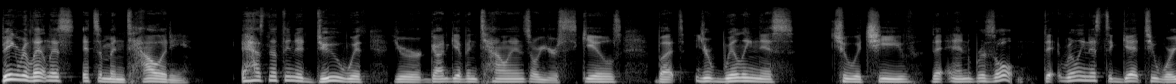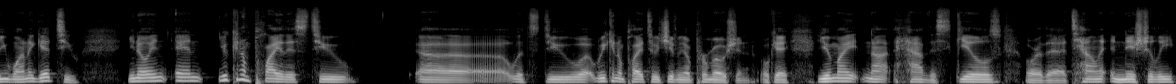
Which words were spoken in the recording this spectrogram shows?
Being relentless, it's a mentality. It has nothing to do with your God given talents or your skills, but your willingness to achieve the end result, the willingness to get to where you want to get to. You know, and, and you can apply this to uh, let's do uh, we can apply to achieving a promotion okay? You might not have the skills or the talent initially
